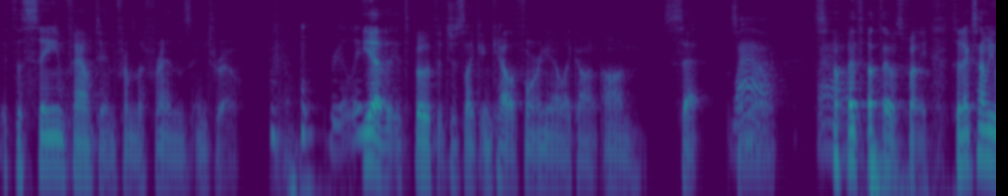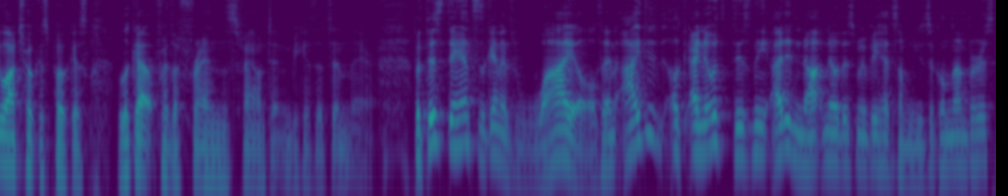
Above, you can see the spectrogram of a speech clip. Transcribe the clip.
It's the same fountain from the Friends intro. Really? Yeah, it's both just like in California, like on on set. Somewhere. Wow. So I thought that was funny. So next time you watch Hocus Pocus, look out for the Friends fountain because it's in there. But this dance again is wild, and I didn't look. I know it's Disney. I did not know this movie had some musical numbers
